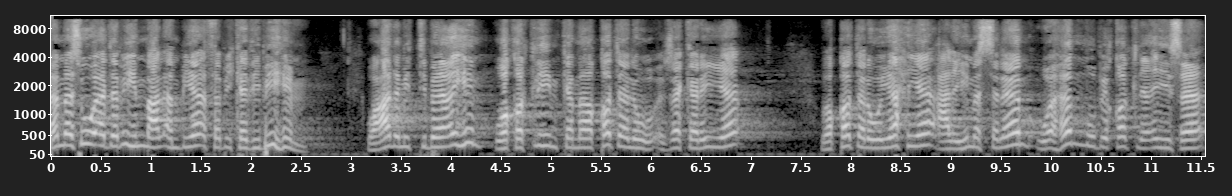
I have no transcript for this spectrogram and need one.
أما سوء أدبهم مع الأنبياء فبكذبهم وعدم اتباعهم وقتلهم كما قتلوا زكريا وقتلوا يحيى عليهما السلام وهموا بقتل عيسى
